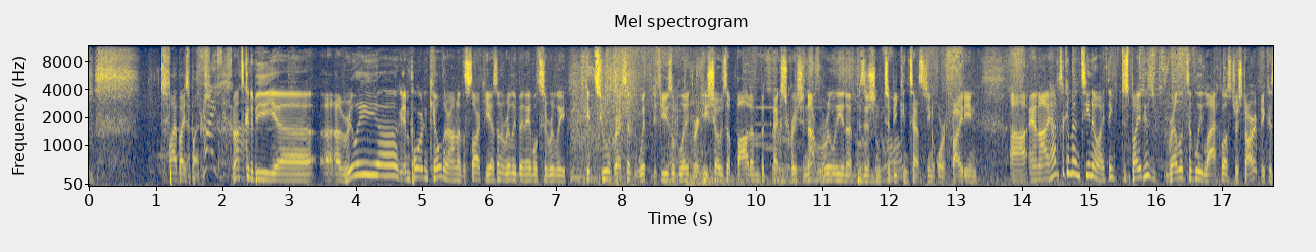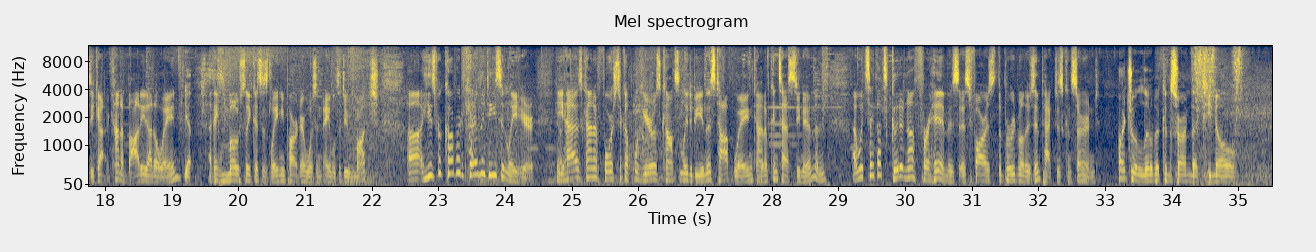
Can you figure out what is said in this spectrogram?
Bye-bye spiders. And that's going to be uh, a a really uh, important kill there onto the Slark. He hasn't really been able to really get too aggressive with the Diffusal Blade, where he shows up bottom, but Execration not really in a position to be contesting or fighting. Uh, and I have to commend Tino. I think despite his relatively lackluster start, because he got kind of bodied out of lane, Yep. I think mostly because his laning partner wasn't able to do much, uh, he's recovered fairly decently here. He has kind of forced a couple heroes constantly to be in this top lane, kind of contesting him, and I would say that's good enough for him as, as far as the Broodmother's impact is concerned. Aren't you a little bit concerned that Tino,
